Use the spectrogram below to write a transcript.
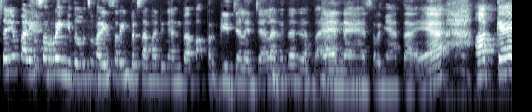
tapi yang paling sering gitu paling sering bersama dengan bapak pergi jalan-jalan itu adalah Mbak Enes ternyata ya oke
